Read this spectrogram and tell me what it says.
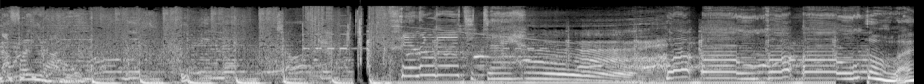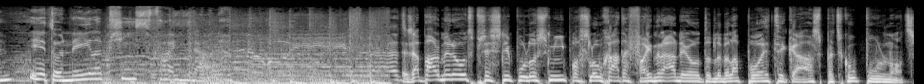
na Fajn Tohle je to nejlepší z Fajn rána. Za pár minut přesně půl osmí posloucháte Fine Radio, tohle byla poetika s Peckou půlnoc.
